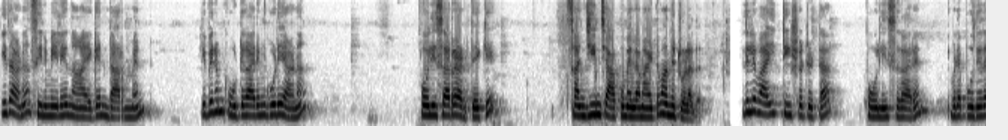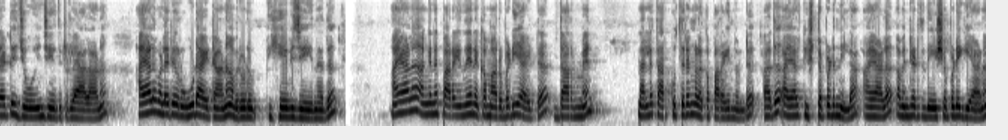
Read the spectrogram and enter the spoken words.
ഇതാണ് സിനിമയിലെ നായകൻ ധർമ്മൻ. ഇവനും കൂട്ടുകാരും കൂടിയാണ് പോലീസുകാരുടെ അടുത്തേക്ക് സഞ്ചിയും ചാക്കുമെല്ലാമായിട്ട് വന്നിട്ടുള്ളത്. ഇതിൽ വൈറ്റ് ടീഷർട്ട് ഇട്ട പോലീസുകാരൻ ഇവിടെ പുതിയതായിട്ട് ജോയിൻ ചെയ്തിട്ടുള്ള ആളാണ്. അയാൾ വളരെ റൂഡായിട്ടാണ് അവരോട് ബിഹേവ് ചെയ്യുന്നത്. അയാൾ അങ്ങനെ പറയുന്നതിനൊക്കെ മറുപടിയായിട്ട് ധർമ്മൻ നല്ല തർക്കുത്തരങ്ങളൊക്കെ പറയുന്നുണ്ട്. അത് അയാൾക്ക് ഇഷ്ടപ്പെടുന്നില്ല. അയാൾ അവന്റെ അടുത്ത് ദേഷ്യപ്പെടുകയാണ്.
